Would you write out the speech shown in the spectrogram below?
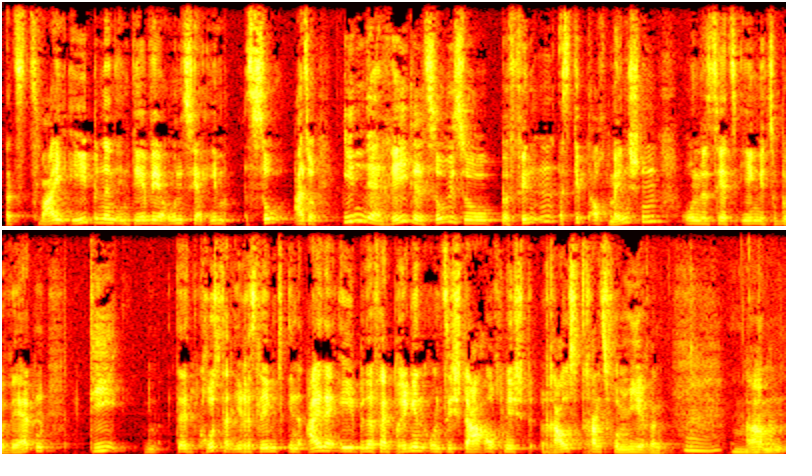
als zwei Ebenen, in der wir uns ja eben so, also in der Regel sowieso befinden. Es gibt auch Menschen, ohne das jetzt irgendwie zu bewerten, die den Großteil ihres Lebens in einer Ebene verbringen und sich da auch nicht raus transformieren. Mhm. Ähm,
